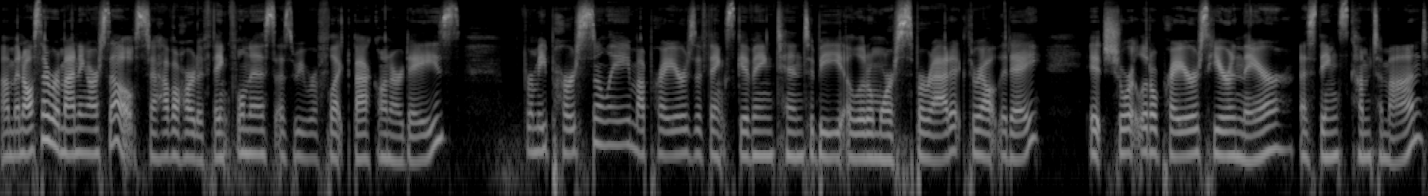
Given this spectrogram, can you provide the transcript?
um, and also reminding ourselves to have a heart of thankfulness as we reflect back on our days. For me personally, my prayers of Thanksgiving tend to be a little more sporadic throughout the day. It's short little prayers here and there as things come to mind.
